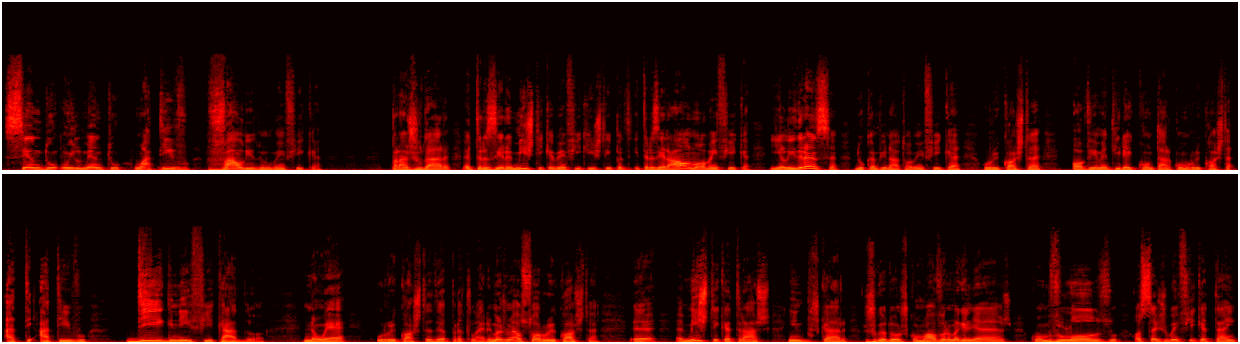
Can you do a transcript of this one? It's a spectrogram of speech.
sendo um elemento, um ativo válido no Benfica, para ajudar a trazer a mística benfiquista e, e trazer a alma ao Benfica e a liderança do campeonato ao Benfica, o Rui Costa, obviamente, irei contar como o Rui Costa ativo, dignificado. Não é o Rui Costa da prateleira. Mas não é só o Rui Costa. Uh, a mística traz, indo buscar jogadores como Álvaro Magalhães, como Veloso, ou seja, o Benfica tem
